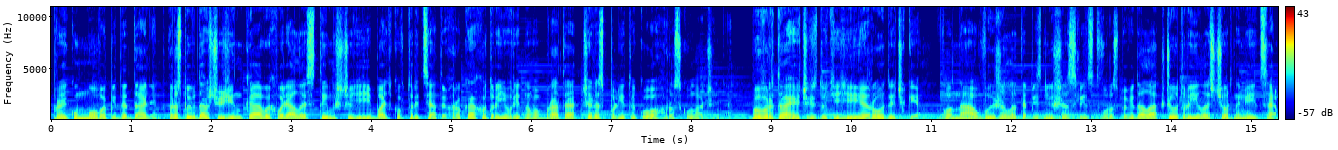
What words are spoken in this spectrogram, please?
про яку мова піде далі, розповідав, що жінка вихвалялась тим, що її батько в 30-х роках отруїв рідного брата через політику розкулачення. Повертаючись до тієї родички, вона вижила та пізніше слідство розповідала, що отруїла з чорним яйцем.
